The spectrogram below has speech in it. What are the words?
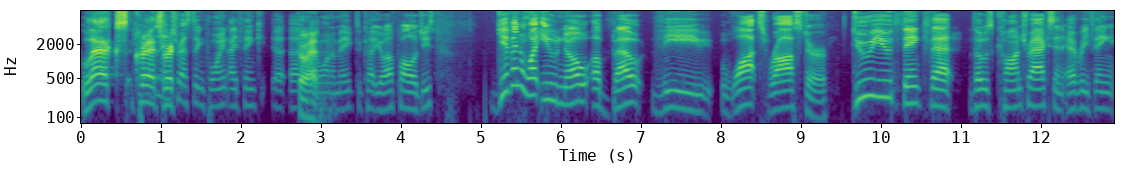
Lex credits Rick. interesting point. I think uh, uh, Go ahead. I want to make to cut you off. Apologies. Given what you know about the Watts roster, do you think that those contracts and everything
